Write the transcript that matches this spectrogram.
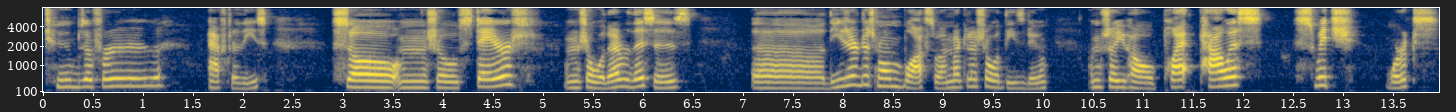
tubes are for after these. So I'm to show stairs. I'm to show whatever this is. Uh, these are just normal blocks, so I'm not going to show what these do. I'm going to show you how Palace Switch works.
